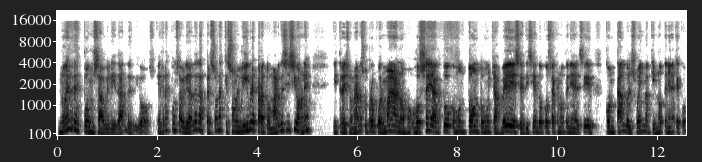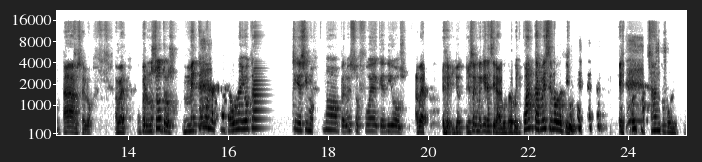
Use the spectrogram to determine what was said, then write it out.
no es responsabilidad de Dios, es responsabilidad de las personas que son libres para tomar decisiones y traicionar a su propio hermano. José actuó como un tonto muchas veces, diciendo cosas que no tenía que decir, contando el sueño a quien no tenía que contárselo. A ver, pero nosotros metemos la pata una y otra y decimos, no, pero eso fue que Dios, a ver, yo, yo sé que me quiere decir algo, pero ¿cuántas veces no decimos? Estoy pasando por esto.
